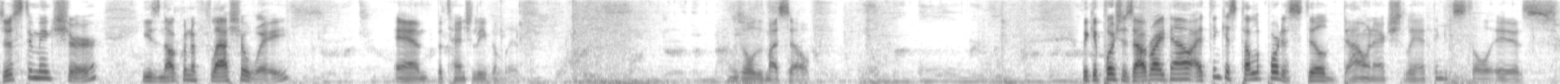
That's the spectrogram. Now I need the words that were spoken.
Just to make sure he's not going to flash away and potentially even live. I was myself. We can push this out right now. I think his teleport is still down, actually. I think it still is.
